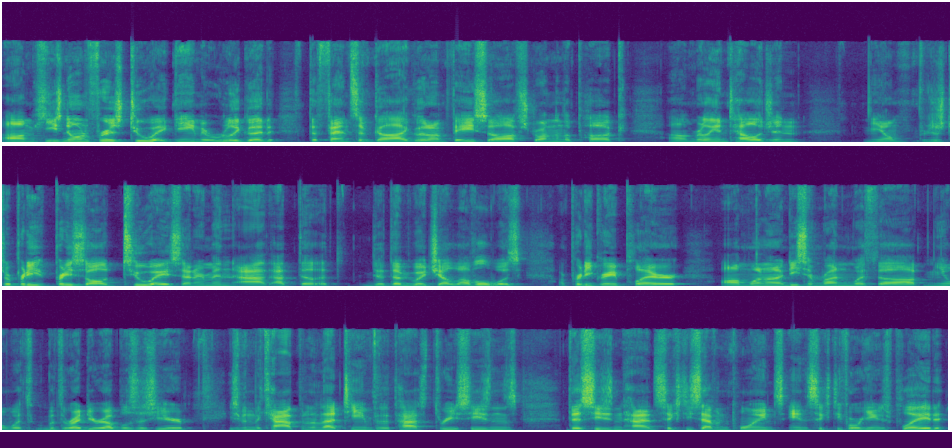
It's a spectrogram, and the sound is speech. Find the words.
Um, he's known for his two way game, a really good defensive guy, good on face off, strong on the puck, um, really intelligent you know, just a pretty pretty solid two way centerman at, at the at the WHL level. Was a pretty great player. Um, went on a decent run with uh you know with with the Red Deer Rebels this year. He's been the captain of that team for the past three seasons. This season had 67 points in 64 games played,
